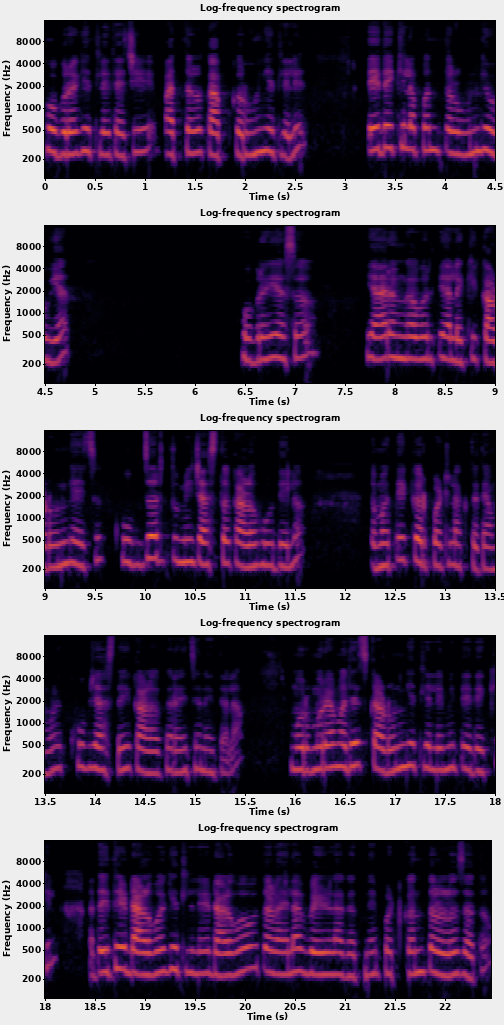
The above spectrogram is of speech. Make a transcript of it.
खोबरं घेतले, त्याचे पातळ काप करून घेतलेले, ते देखील आपण तळवून घेऊयात. खोबरंही असं या रंगावरती आलं की काढून घ्यायचं. खूप जर तुम्ही जास्त काळं होऊ दिलं, तर मग ते करपट लागतं. त्यामुळे खूप जास्तही काळं करायचं नाही त्याला. मुरमुऱ्यामध्येच काढून घेतलेले मी ते देखील. आता इथे डाळवं घेतलेले डाळवं तळायला वेळ लागत नाही, पटकन तळलं जातं.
